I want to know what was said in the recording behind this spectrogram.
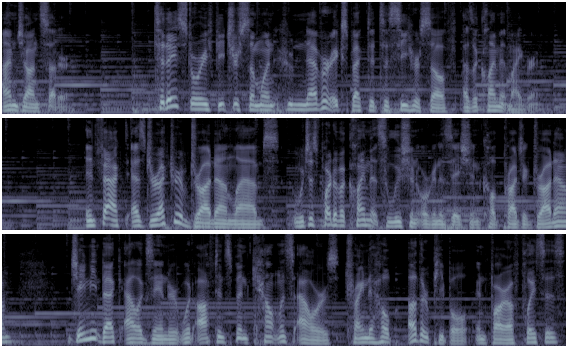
I'm John Sutter. Today's story features someone who never expected to see herself as a climate migrant. In fact, as director of Drawdown Labs, which is part of a climate solution organization called Project Drawdown, Jamie Beck Alexander would often spend countless hours trying to help other people in far off places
